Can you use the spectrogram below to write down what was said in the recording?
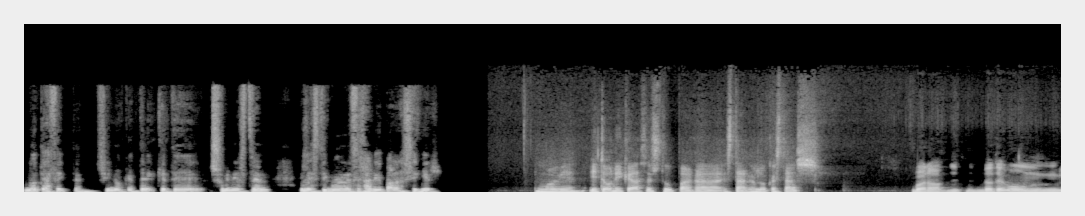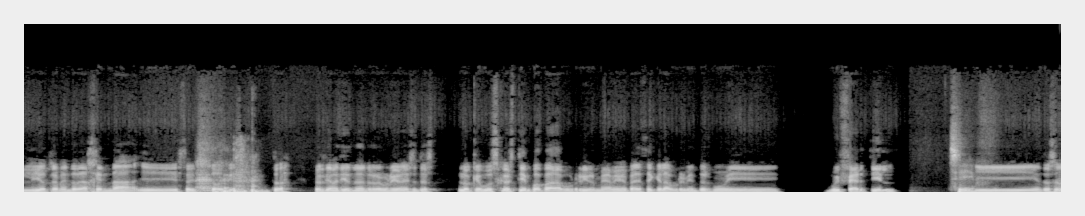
no te afecten, sino que te, que te suministren el estímulo necesario para seguir. Muy bien. ¿Y Tony, qué haces tú para estar en lo que estás? Bueno, no tengo un lío tremendo de agenda y estoy todo el, tiempo, todo, el día metiendo en reuniones. Entonces, lo que busco es tiempo para aburrirme. A mí me parece que el aburrimiento es muy, muy fértil. Sí. Y entonces,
